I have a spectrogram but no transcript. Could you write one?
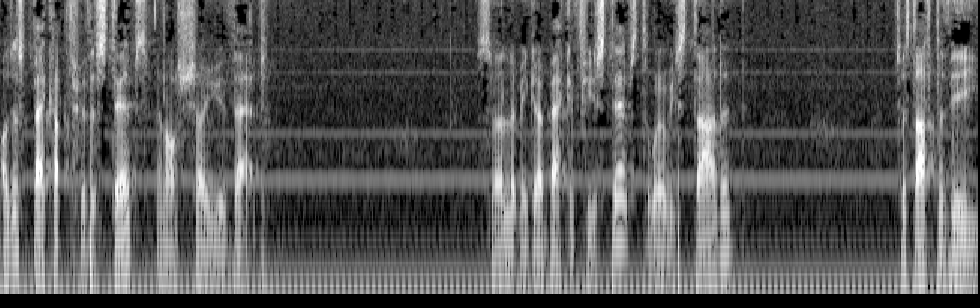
I'll just back up through the steps and I'll show you that. So let me go back a few steps to where we started just after the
